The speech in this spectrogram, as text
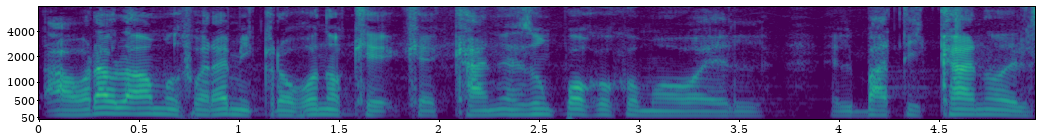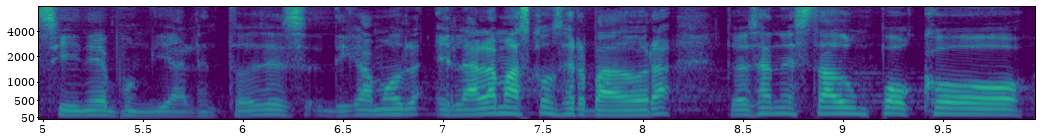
ahora hablábamos fuera de micrófono que, que Cannes es un poco como el, el Vaticano del cine mundial. Entonces, digamos, el ala más conservadora, entonces han estado un poco,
